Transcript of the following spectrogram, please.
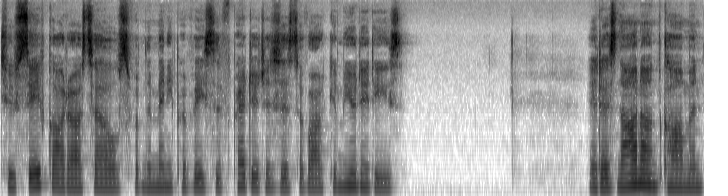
to safeguard ourselves from the many pervasive prejudices of our communities. It is not uncommon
